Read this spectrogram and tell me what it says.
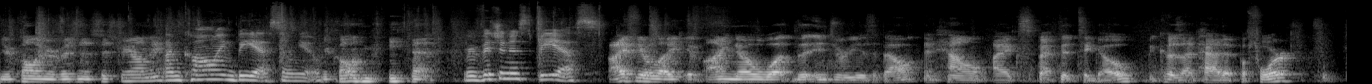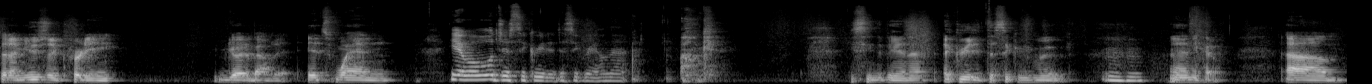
You're calling revisionist history on me? I'm calling BS on you. You're calling BS. Revisionist BS. I feel like if I know what the injury is about and how I expect it to go because I've had it before, that I'm usually pretty good about it. It's when Yeah, well, we'll just agree to disagree on that. okay, you seem to be in a agree to disagree mood. Mm-hmm. Anyhow, um,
